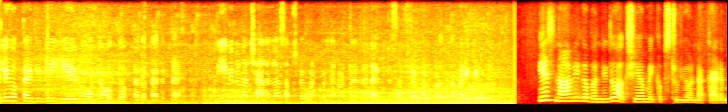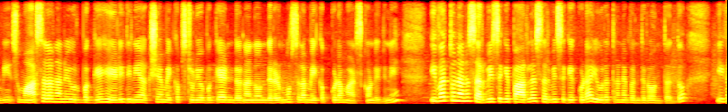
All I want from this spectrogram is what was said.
ಎಲ್ಲಿಗೆ ಹೋಗ್ತಾ ಇದ್ದೀವಿ, ಏನು ಅಂತ ಹೋಗ್ತಾ ಹೋಗ್ತಾ ಗೊತ್ತಾಗುತ್ತೆ. ನೀವಿನ್ನು ನನ್ನ ಚಾನಲ್ನ ಸಬ್ಸ್ಕ್ರೈಬ್ ಮಾಡ್ಕೊಳ್ತೇನೆ ನೋಡ್ತಾ ಇದ್ರೆ ದಯವಿಟ್ಟು ಸಬ್ಸ್ಕ್ರೈಬ್ ಮಾಡ್ಕೊಳ್ಳೋದನ್ನ ಮರಿಬೇಡಿ. ಎಸ್, ನಾವೀಗ ಬಂದಿದ್ದು Akshaya makeup studio and academy. ಸುಮಾರು ಸಲ ನಾನು ಇವ್ರ ಬಗ್ಗೆ ಹೇಳಿದ್ದೀನಿ ಅಕ್ಷಯ ಮೇಕಪ್ ಸ್ಟುಡಿಯೋ ಬಗ್ಗೆ ಆ್ಯಂಡ್ ನಾನು ಒಂದು ಎರಡು ಮೂರು ಸಲ ಮೇಕಪ್ ಕೂಡ ಮಾಡಿಸ್ಕೊಂಡಿದ್ದೀನಿ ಇವತ್ತು ನಾನು ಸರ್ವಿಸಿಗೆ, ಪಾರ್ಲರ್ ಸರ್ವಿಸಿಗೆ ಕೂಡ ಇವ್ರ ಹತ್ರನೇ ಬಂದಿರೋ ಅಂಥದ್ದು ಈಗ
